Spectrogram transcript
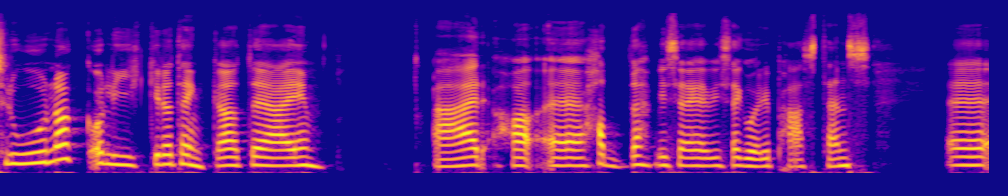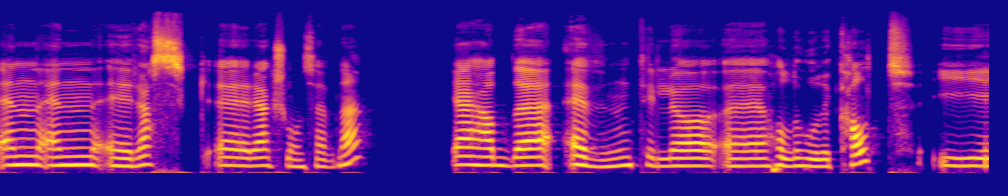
tror nok og liker å tenke at jeg er, eh, hadde, hvis jeg, hvis jeg går i past tense, eh, en, en rask reaksjonsevne. Jeg hadde evnen til å holde hodet kaldt i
